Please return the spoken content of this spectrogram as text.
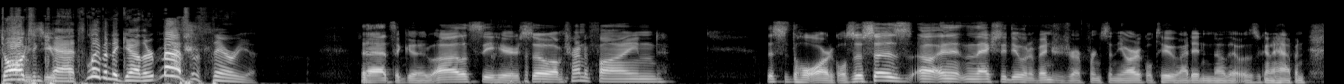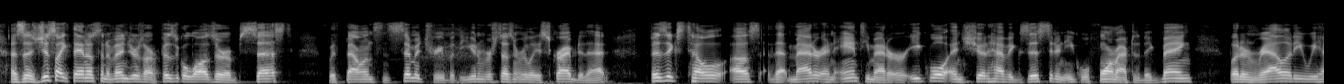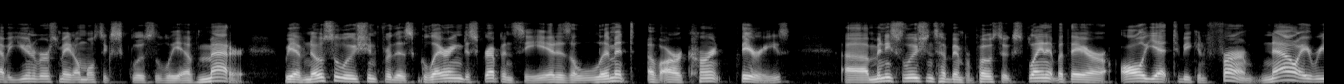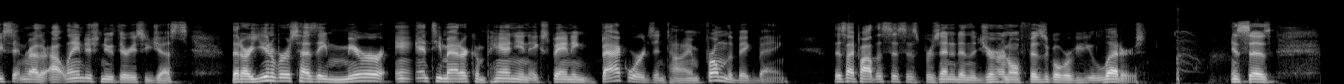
Dogs and cats living together, mass hysteria. That's a good. Uh, let's see here. So I'm trying to find. This is the whole article. So it says, uh, and, they actually do an Avengers reference in the article too. I didn't know that was going to happen. It says, just like Thanos and Avengers, our physical laws are obsessed with balance and symmetry, but the universe doesn't really ascribe to that. Physics tell us that matter and antimatter are equal and should have existed in equal form after the Big Bang, but in reality, we have a universe made almost exclusively of matter. We have no solution for this glaring discrepancy. It is a limit of our current theories. Uh, many solutions have been proposed to explain it, but they are all yet to be confirmed. Now, a recent and rather outlandish new theory suggests that our universe has a mirror antimatter companion expanding backwards in time from the Big Bang. This hypothesis is presented in the journal Physical Review Letters. It says,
